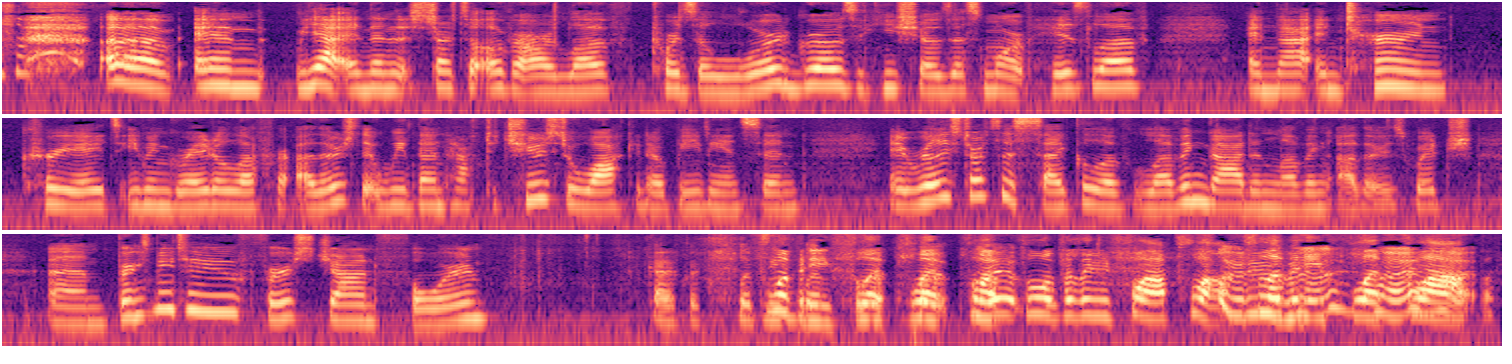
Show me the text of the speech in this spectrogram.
um, and yeah, and then it starts all over. Our love towards the Lord grows, and He shows us more of His love, and that in turn creates even greater love for others that we then have to choose to walk in obedience in it really starts this cycle of loving God and loving others, which um, brings me to 1 John 4. Got a quick flippity Flippity flip flip flip flippity flop flop flippity flip flop.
